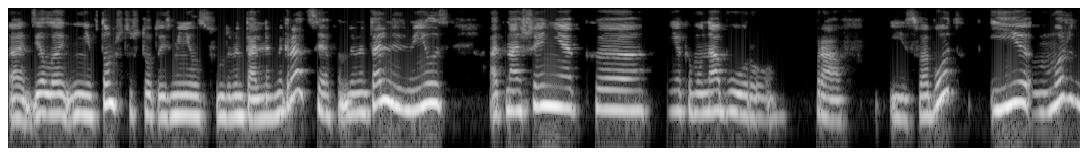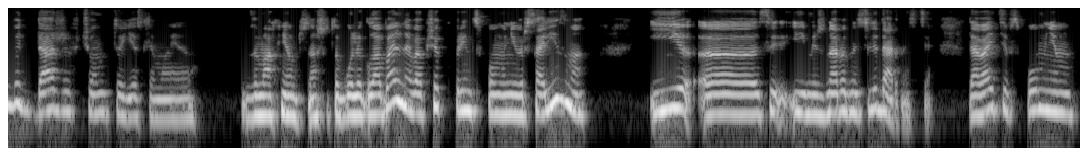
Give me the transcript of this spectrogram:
А, дело не в том, что что-то изменилось фундаментально в миграции, а фундаментально изменилось отношение к некому набору прав и свобод, и, может быть, даже в чем-то, если мы замахнемся на что-то более глобальное, вообще к принципам универсализма и, э, и международной солидарности. Давайте вспомним,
